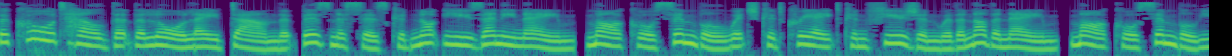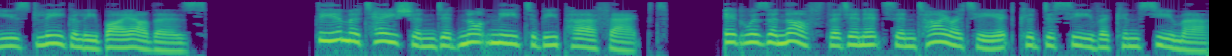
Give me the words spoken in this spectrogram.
The court held that the law laid down that businesses could not use any name, mark or symbol which could create confusion with another name, mark or symbol used legally by others. The imitation did not need to be perfect. It was enough that in its entirety it could deceive a consumer.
